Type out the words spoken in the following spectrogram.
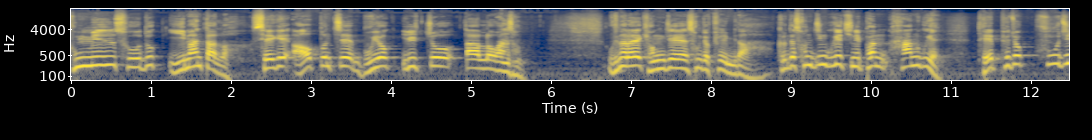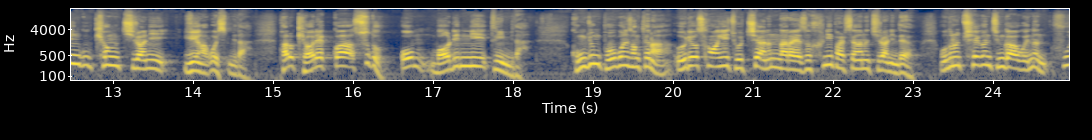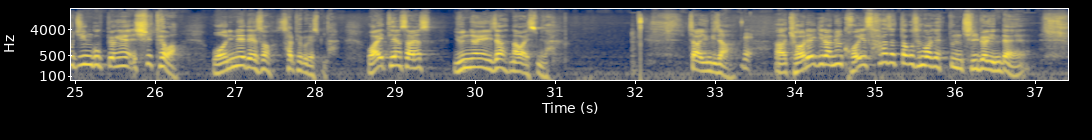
국민 소득 2만 달러, 세계 아홉 번째 무역 1조 달러 완성. 우리나라의 경제 성적표입니다. 그런데 선진국에 진입한 한국에 대표적 후진국형 질환이 유행하고 있습니다. 바로 결핵과 수두, 옴, 머릿니 등입니다. 공중보건 상태나 의료 상황이 좋지 않은 나라에서 흔히 발생하는 질환인데요. 오늘은 최근 증가하고 있는 후진국병의 실태와 원인에 대해서 살펴보겠습니다. YTN 사이언스 윤영애 기자 나와 있습니다. 자, 윤 기자. 네. 아, 결핵이라면 거의 사라졌다고 생각했던 질병인데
